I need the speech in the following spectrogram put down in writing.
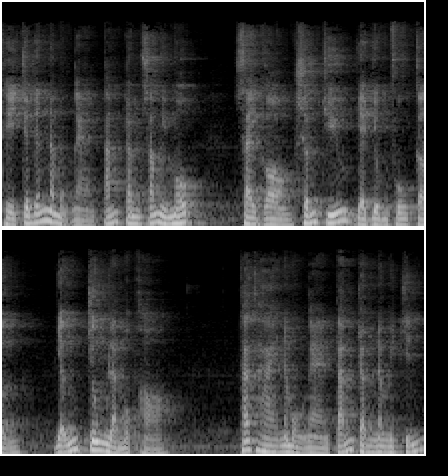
Thì cho đến năm 1861 Sài Gòn, Sớm Chiếu và vùng phụ cận Vẫn chung là một họ. Tháng 2 năm 1859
